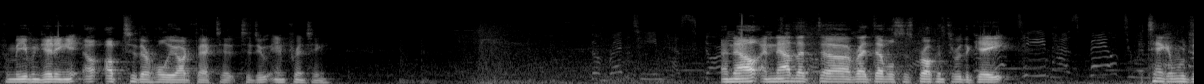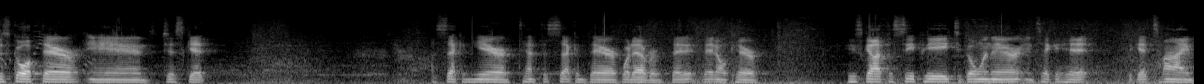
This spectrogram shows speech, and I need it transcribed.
from even getting it up to their holy artifact to, to do imprinting. And now, and now that uh, Red Devils has broken through the gate, Tanker will just go up there and just get a second here, tenth a second there, whatever. They they don't care. He's got the CP to go in there and take a hit to get time,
